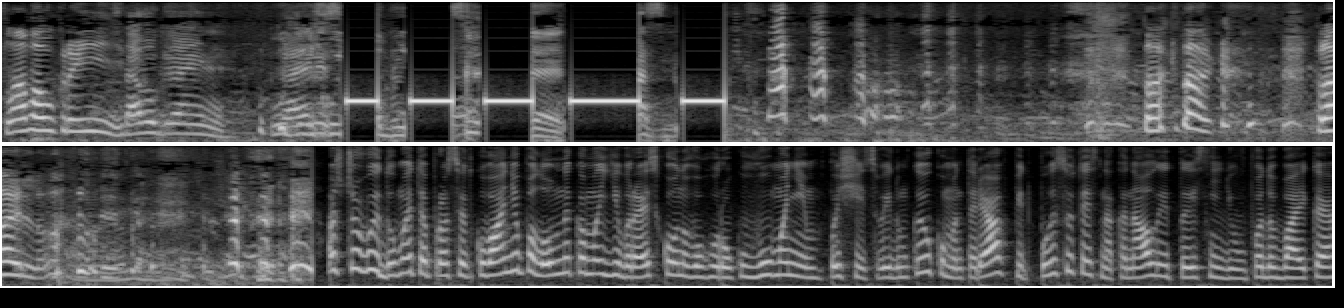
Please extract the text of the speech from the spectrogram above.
Слава Україні! Слава Україні. Україні Так, так. Правильно. А що ви думаєте про святкування паломниками єврейського нового року в Умані? Пишіть свої думки у коментарях, підписуйтесь на канал і тисніть вподобайки.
